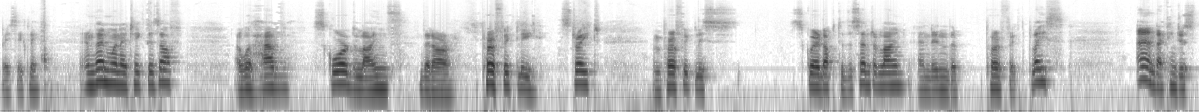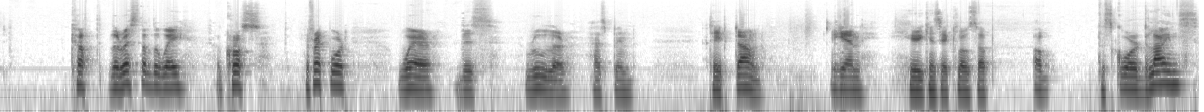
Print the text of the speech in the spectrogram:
basically. And then when I take this off, I will have scored lines that are perfectly straight and perfectly squared up to the center line and in the perfect place. And I can just cut the rest of the way across the fretboard where this ruler has been taped down. Again, here you can see a close-up of the scored lines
